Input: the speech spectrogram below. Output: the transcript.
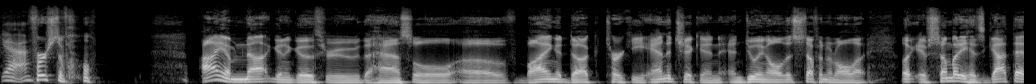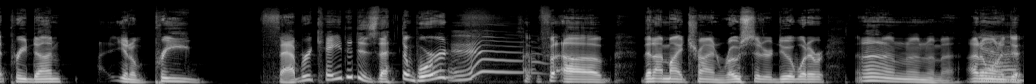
Yeah. First of all, I am not going to go through the hassle of buying a duck, turkey, and a chicken and doing all this stuff and it all out. Look, if somebody has got that pre-done, you know, pre-fabricated, is that the word? F- uh, then I might try and roast it or do it, whatever. No, no, no, no, no. I don't want to do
